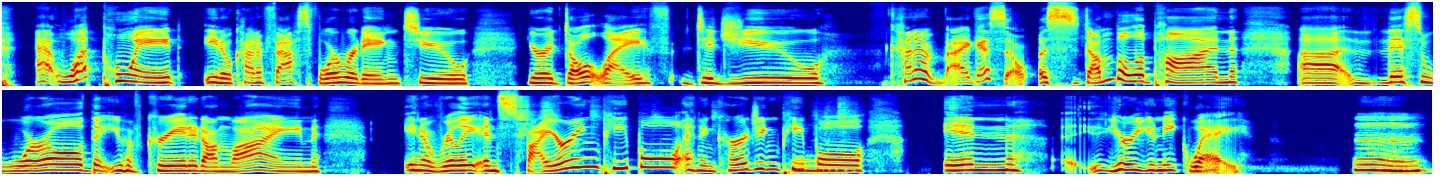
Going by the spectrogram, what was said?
at what point, you know, kind of fast forwarding to your adult life, did you kind of, I guess, stumble upon uh, this world that you have created online, you know, really inspiring people and encouraging people mm. in your unique way? Mm.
